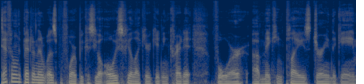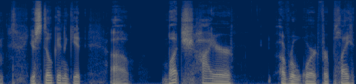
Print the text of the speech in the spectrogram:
definitely better than it was before because you'll always feel like you're getting credit for uh, making plays during the game. You're still going to get uh, much higher a reward for play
